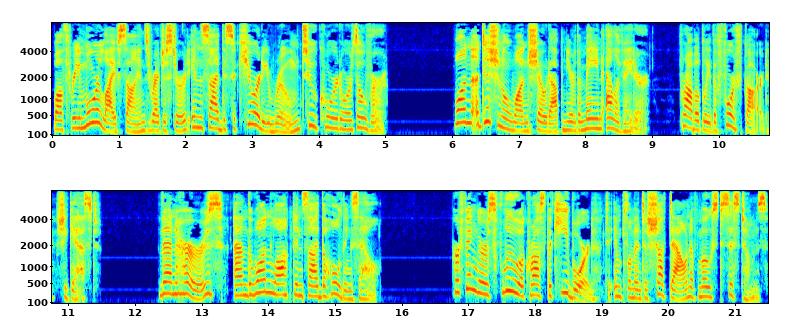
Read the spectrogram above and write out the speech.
while three more life signs registered inside the security room two corridors over. One additional one showed up near the main elevator, probably the fourth guard, she guessed. Then hers, and the one locked inside the holding cell. Her fingers flew across the keyboard to implement a shutdown of most systems.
